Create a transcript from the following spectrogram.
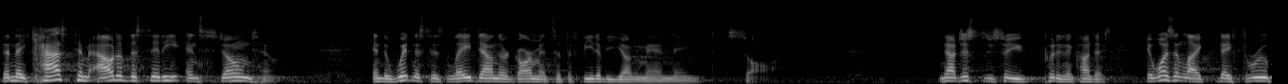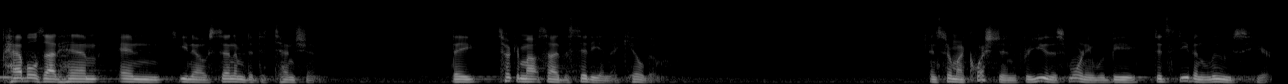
Then they cast him out of the city and stoned him. And the witnesses laid down their garments at the feet of a young man named Saul. Now, just so you put it in context, it wasn't like they threw pebbles at him and, you know, sent him to detention they took him outside the city and they killed him. And so, my question for you this morning would be Did Stephen lose here?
